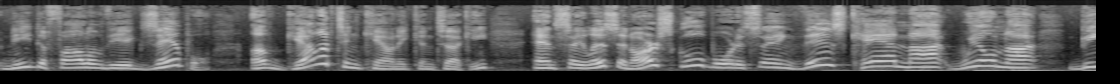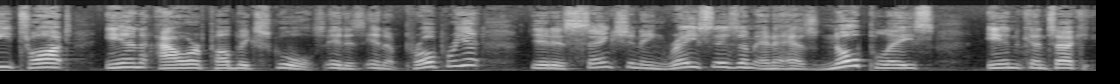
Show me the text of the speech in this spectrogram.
need to follow the example of Gallatin County, Kentucky, and say, listen, our school board is saying this cannot, will not be taught in our public schools. It is inappropriate, it is sanctioning racism, and it has no place in Kentucky.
